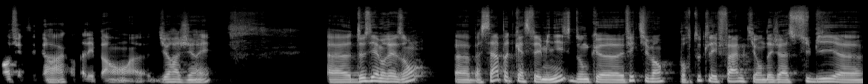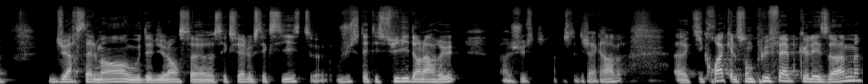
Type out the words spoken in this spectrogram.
profs, etc. Quand t'as des parents euh, durs à gérer. Deuxième raison, bah, c'est un podcast féministe, donc effectivement, pour toutes les femmes qui ont déjà subi du harcèlement ou des violences sexuelles ou sexistes, ou juste été suivies dans la rue, enfin juste, c'est déjà grave, qui croient qu'elles sont plus faibles que les hommes,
